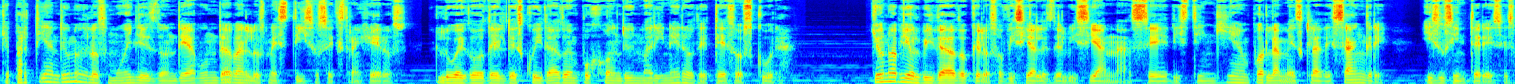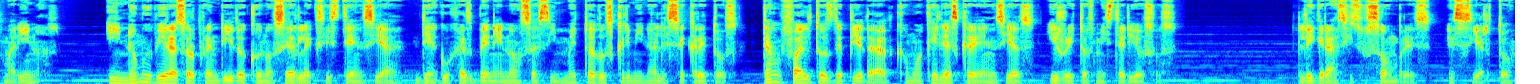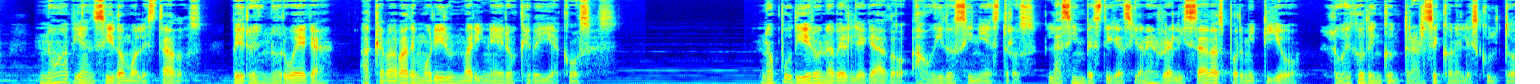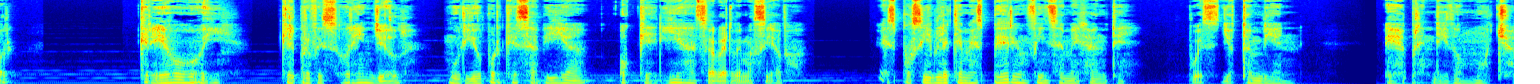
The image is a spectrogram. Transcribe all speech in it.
que partían de uno de los muelles donde abundaban los mestizos extranjeros, luego del descuidado empujón de un marinero de tez oscura. Yo no había olvidado que los oficiales de Luisiana se distinguían por la mezcla de sangre y sus intereses marinos, y no me hubiera sorprendido conocer la existencia de agujas venenosas y métodos criminales secretos tan faltos de piedad como aquellas creencias y ritos misteriosos. Legras y sus hombres, es cierto, no habían sido molestados, pero en Noruega acababa de morir un marinero que veía cosas. ¿No pudieron haber llegado a oídos siniestros las investigaciones realizadas por mi tío luego de encontrarse con el escultor? Creo hoy que el profesor Angel murió porque sabía o quería saber demasiado. Es posible que me espere un fin semejante, pues yo también he aprendido mucho.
